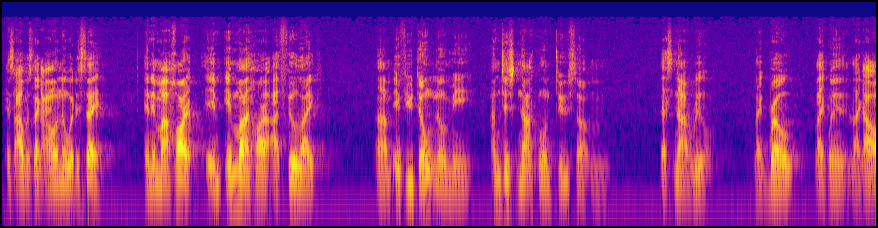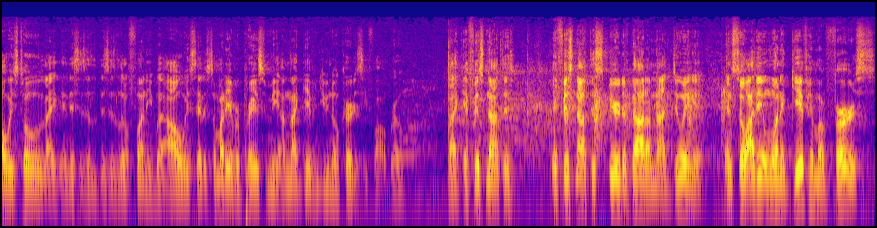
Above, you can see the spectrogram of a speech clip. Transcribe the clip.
Because I was like, I don't know what to say. And in my heart, in, in my heart, I feel like um, if you don't know me, I'm just not to do something that's not real. Like, bro, like when, like I always told, like, and this is a, this is a little funny, but I always said, if somebody ever prays for me, I'm not giving you no courtesy fall, bro. Like, if it's not the, if it's not the spirit of God, I'm not doing it. And so I didn't want to give him a verse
